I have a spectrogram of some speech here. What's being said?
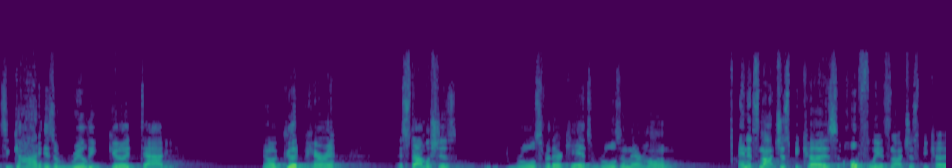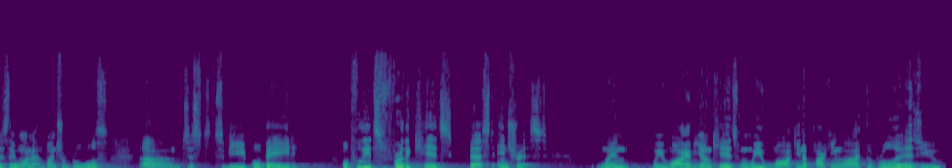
See, God is a really good daddy. You know, a good parent establishes rules for their kids, rules in their home. And it's not just because, hopefully, it's not just because they want a bunch of rules um, just to be obeyed. Hopefully, it's for the kids' best interest. When we walk, I have young kids, when we walk in a parking lot, the rule is you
